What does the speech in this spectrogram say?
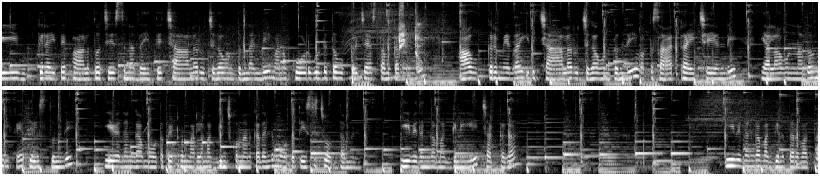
ఈ ఉక్కిరి అయితే పాలతో చేసినదైతే చాలా రుచిగా ఉంటుందండి. మనం కోడిగుడ్డుతో ఉక్కిరి చేస్తాం కదండి. ఆ ఉక్కిరి మీద ఇది చాలా రుచిగా ఉంటుంది. ఒకసారి ట్రై చేయండి. ఎలా ఉన్నదో మీకే తెలుస్తుంది. ఈ విధంగా మూత పెట్టుకుని మరలా మగ్గించుకున్నాను కదండి. మూత తీసి చూద్దామండి. ఈ విధంగా మగ్గినవి చక్కగా ఈ విధంగా మగ్గిన తర్వాత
